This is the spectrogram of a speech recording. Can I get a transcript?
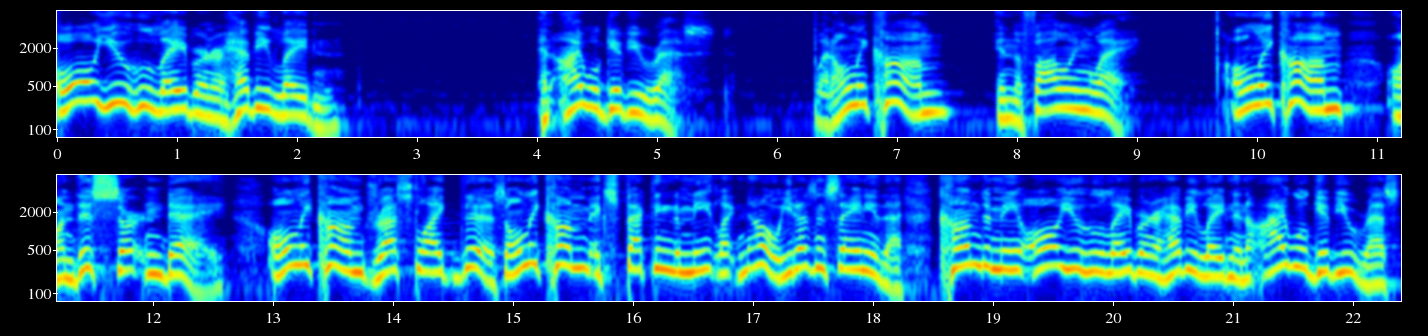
all you who labor and are heavy laden, and I will give you rest. But only come in the following way. Only come on this certain day. Only come dressed like this. Only come expecting to meet like, no, he doesn't say any of that. Come to me, all you who labor and are heavy laden, and I will give you rest.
